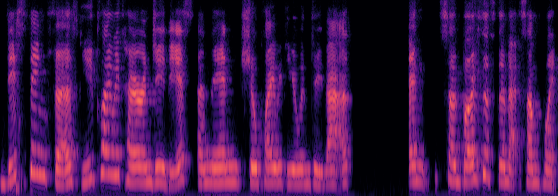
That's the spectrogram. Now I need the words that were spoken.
this thing first, you play with her and do this, and then she'll play with you and do that. And so both of them at some point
